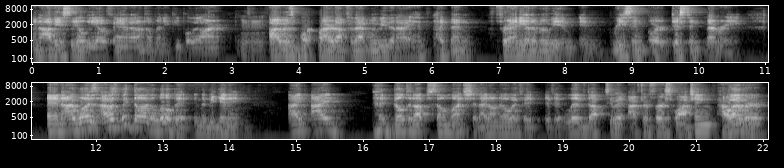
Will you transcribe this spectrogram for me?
and obviously a Leo fan. I don't know many people that aren't. Mm-hmm. I was more fired up for that movie than I had, had been for any other movie in, in recent or distant memory. And I was I was with Dog a little bit in the beginning. I I had built it up so much that I don't know if it if it lived up to it after first watching. However,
